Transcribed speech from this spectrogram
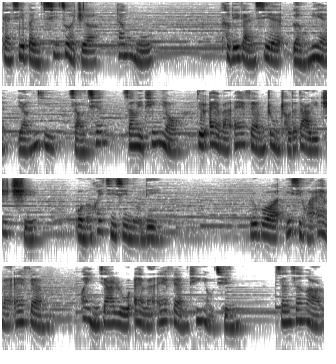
感谢本期作者丹吴，特别感谢冷面、杨毅、小千三位听友对爱玩 FM 众筹的大力支持，我们会继续努力。如果你喜欢爱玩 FM，欢迎加入爱玩 FM 听友群：三三二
